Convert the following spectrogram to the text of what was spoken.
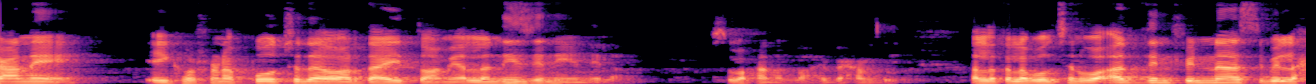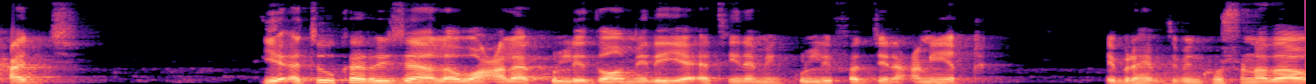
কানে এই ঘোষণা পৌঁছে দেওয়ার দায়িত্ব আমি আল্লাহ নিজে নিয়ে নিলাম। সুবাহান আল্লাহ হামদি আল্লাহ তালা বলছেন ওয়াদ্দিন ফিন্নাস বিল হাজ ইয়াতুকা রিজালা ওয়া আলা কুল্লি দামির ইয়াতিনা মিন কুল্লি ফাজ্জিন আমিক। ইব্রাহিম, তুমি ঘোষণা দাও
